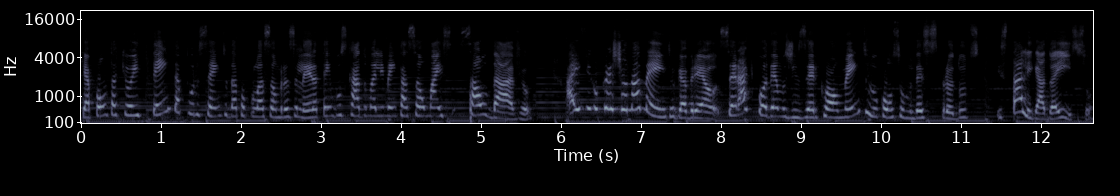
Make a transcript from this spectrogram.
que aponta que 80% da população brasileira tem buscado uma alimentação mais saudável. Aí fica o questionamento, Gabriel: será que podemos dizer que o aumento do consumo desses produtos está ligado a isso?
